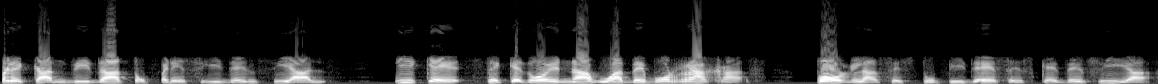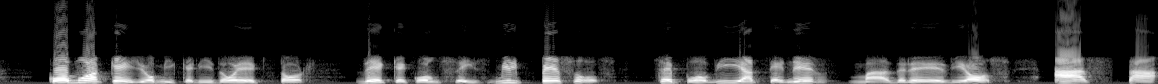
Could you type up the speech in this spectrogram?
precandidato presidencial y que se quedó en agua de borrajas por las estupideces que decía, como aquello, mi querido Héctor, de que con seis mil pesos se podía tener, madre de Dios, hasta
